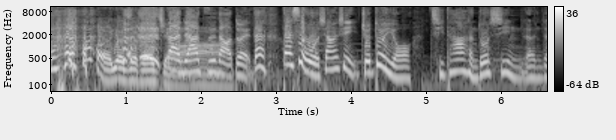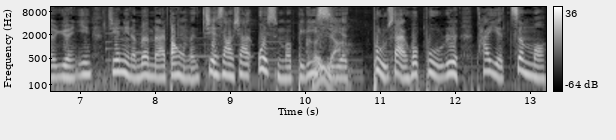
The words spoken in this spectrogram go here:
又是喝酒，大家知道对，但但是我相信绝对有其他很多吸引人的原因。今天你能不能来帮我们介绍一下，为什么比利时也？布鲁塞尔或布鲁日，它也这么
